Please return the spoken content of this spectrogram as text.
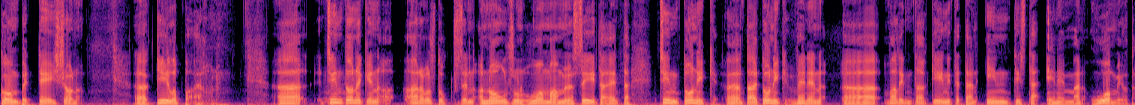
Competition kilpailun. Gin tonicin arvostuksen nousun huomaa myös siitä, että gin tonic tai tonic veden valintaa kiinnitetään entistä enemmän huomiota.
